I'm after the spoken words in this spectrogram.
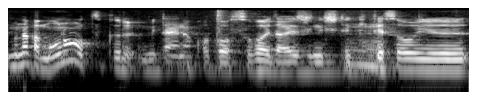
なんか物を作るみたいなことをすごい大事にしてきて、うん。そういう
